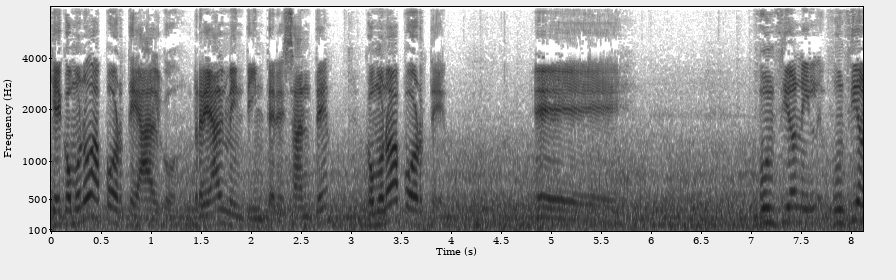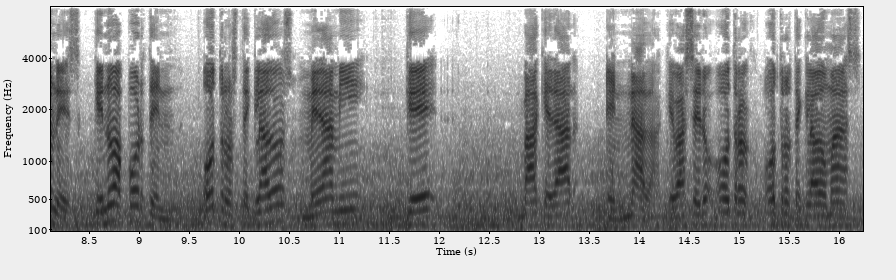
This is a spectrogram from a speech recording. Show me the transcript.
que como no aporte algo realmente interesante, como no aporte eh, funciones que no aporten otros teclados, me da a mí que va a quedar en nada, que va a ser otro, otro teclado más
